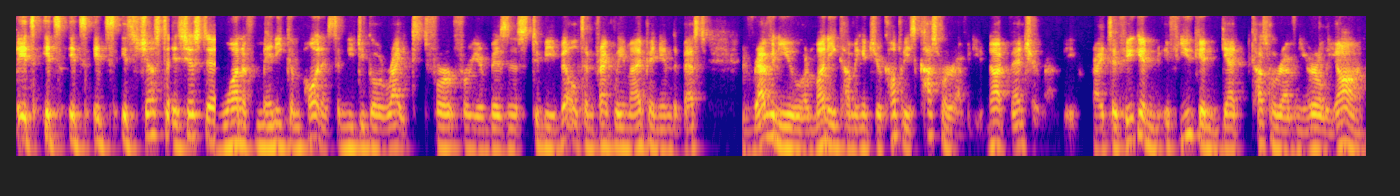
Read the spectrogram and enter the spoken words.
it's it's it's it's it's just it's just a, one of many components that need to go right for for your business to be built and frankly in my opinion the best revenue or money coming into your company is customer revenue not venture revenue right so if you can if you can get customer revenue early on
